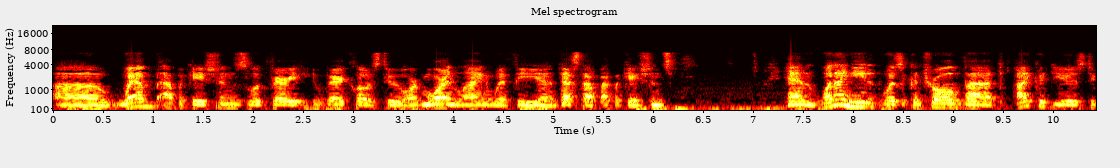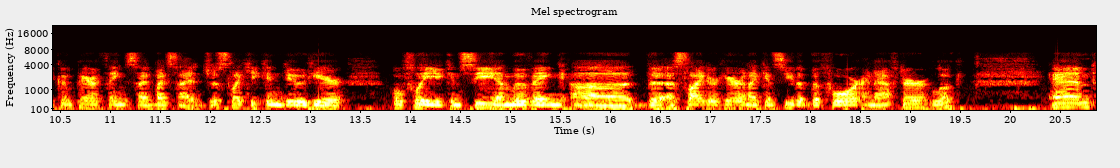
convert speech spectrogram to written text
uh, web applications look very, very close to or more in line with the uh, desktop applications. And what I needed was a control that I could use to compare things side by side, just like you can do here. Hopefully you can see I'm moving uh, the, a slider here and I can see the before and after look. And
